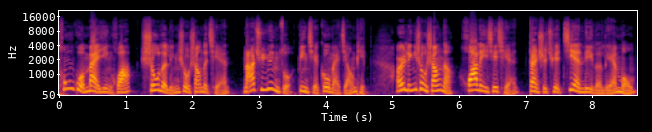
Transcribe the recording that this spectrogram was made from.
通过卖印花收了零售商的钱，拿去运作，并且购买奖品，而零售商呢花了一些钱，但是却建立了联盟，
